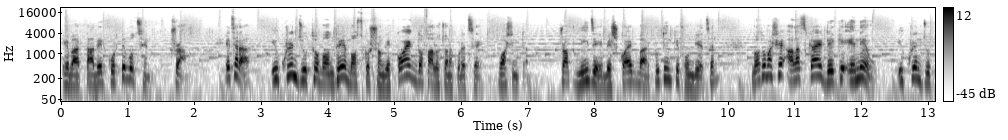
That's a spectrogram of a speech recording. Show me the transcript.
এবার তাদের করতে বলছেন ট্রাম্প। এছাড়া ইউক্রেন যুদ্ধ বন্ধে মস্কোর সঙ্গে কয়েক দফা আলোচনা করেছে ওয়াশিংটন। ট্রাম্প নিজে বেশ কয়েকবার পুতিনকে ফোন দিয়েছেন। গত মাসে আলাস্কায় ডেকে এনেও ইউক্রেন যুদ্ধ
